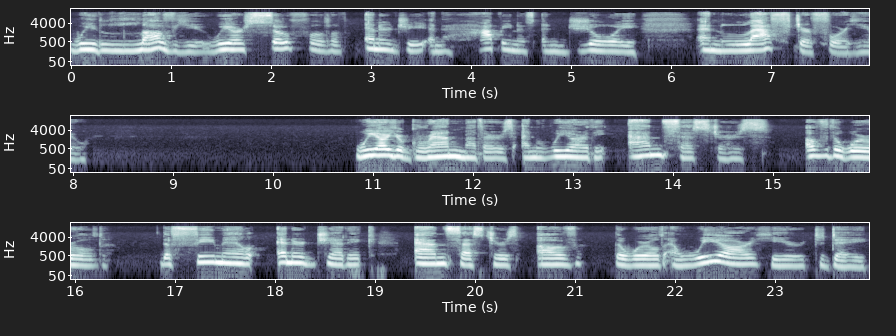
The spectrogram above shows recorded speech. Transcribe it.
We love you. We are so full of energy and happiness and joy and laughter for you. We are your grandmothers and we are the ancestors of the world, the female energetic ancestors of the world. And we are here today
